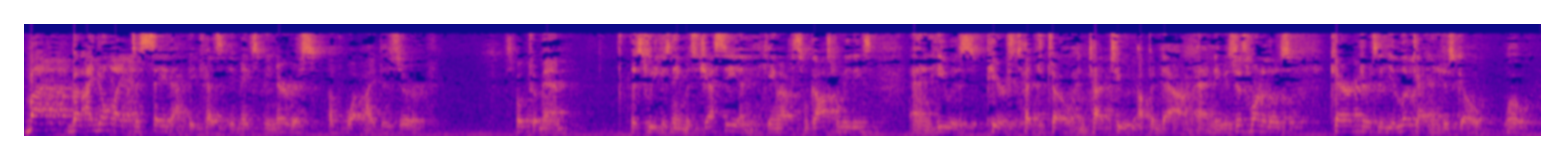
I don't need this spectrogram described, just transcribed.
but, but I don't like to say that because it makes me nervous of what I deserve. I spoke to a man this week. His name was Jesse, and he came out to some gospel meetings, and he was pierced head to toe and tattooed up and down. And he was just one of those characters that you look at and you just go, whoa,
